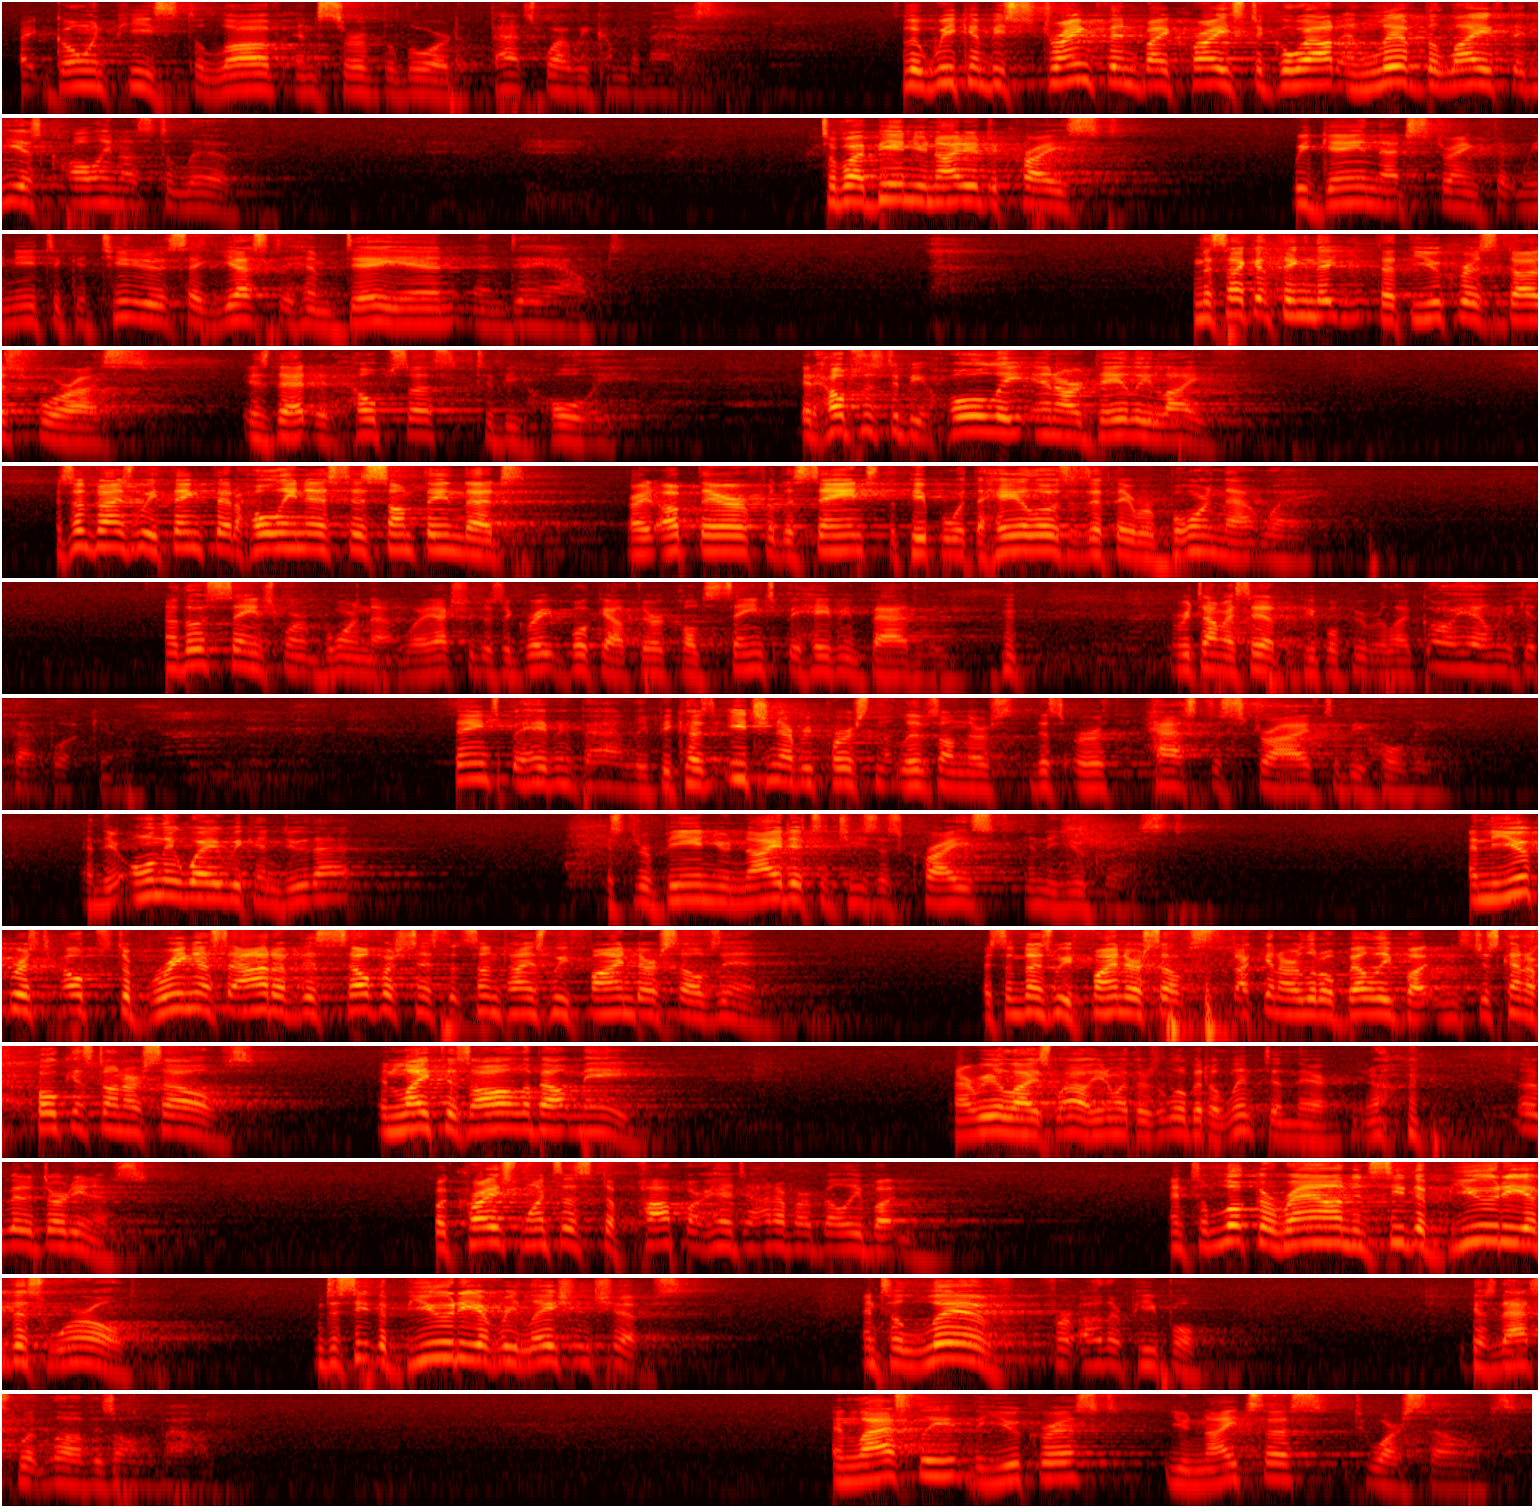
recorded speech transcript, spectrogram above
Right, go in peace to love and serve the Lord. That's why we come to Mass. So that we can be strengthened by Christ to go out and live the life that He is calling us to live. So, by being united to Christ, we gain that strength that we need to continue to say yes to Him day in and day out. And the second thing that, that the Eucharist does for us is that it helps us to be holy. It helps us to be holy in our daily life. And sometimes we think that holiness is something that's right up there for the saints, the people with the halos, as if they were born that way. Now, those saints weren't born that way. Actually, there's a great book out there called Saints Behaving Badly. Every time I say that to people, people are like, oh, yeah, let me get that book. You know? Saints behaving badly because each and every person that lives on this, earth has to strive to be holy. And the only way we can do that is through being united to Jesus Christ in the Eucharist. And the Eucharist helps to bring us out of this selfishness that sometimes we find ourselves in. sometimes we find ourselves stuck in our little belly buttons, just kind of focused on ourselves. And life is all about me. And I realize, wow, you know what? There's a little bit of lint in there, you know, a little bit of dirtiness. But Christ wants us to pop our heads out of our belly button and to look around and see the beauty of this world and to see the beauty of relationships and to live for other people because that's what love is all about. And lastly, the Eucharist unites us to ourselves.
